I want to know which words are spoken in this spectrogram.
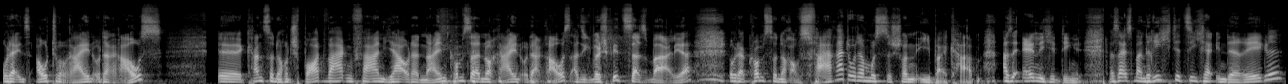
oder ins Auto rein oder raus? Äh, kannst du noch einen Sportwagen fahren? Ja oder nein? Kommst du da noch rein oder raus? Also ich überspitze das mal, ja? Oder kommst du noch aufs Fahrrad oder musst du schon ein E-Bike haben? Also ähnliche Dinge. Das heißt, man richtet sich ja in der Regel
